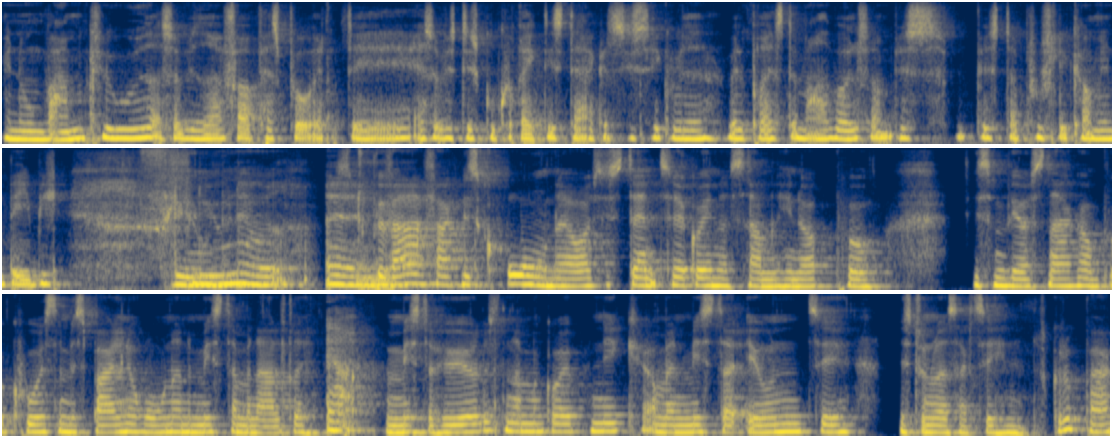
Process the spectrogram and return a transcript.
med nogle varme klude og så videre, for at passe på, at øh, altså, hvis det skulle gå rigtig stærkt, at Sis ikke ville, ville briste meget voldsomt, hvis, hvis der pludselig kom en baby flyvende ud. Øh, Du bevarer faktisk roen, og er også i stand til at gå ind og samle hende op på det, som vi også snakker om på kurset med spejlneuronerne, mister man aldrig. ja, Man mister hørelsen, når man går i panik, og man mister evnen til, hvis du nu har sagt til hende, skal du bare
